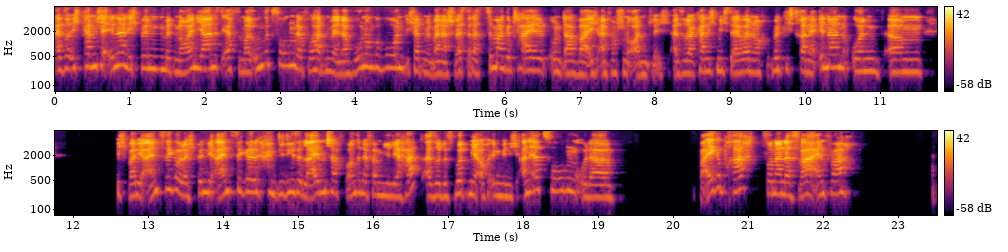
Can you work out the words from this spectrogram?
Also ich kann mich erinnern, ich bin mit neun Jahren das erste Mal umgezogen. Davor hatten wir in der Wohnung gewohnt. Ich hatte mit meiner Schwester das Zimmer geteilt und da war ich einfach schon ordentlich. Also da kann ich mich selber noch wirklich dran erinnern. Und ähm, ich war die Einzige oder ich bin die Einzige, die diese Leidenschaft bei uns in der Familie hat. Also das wird mir auch irgendwie nicht anerzogen oder beigebracht, sondern das war einfach,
